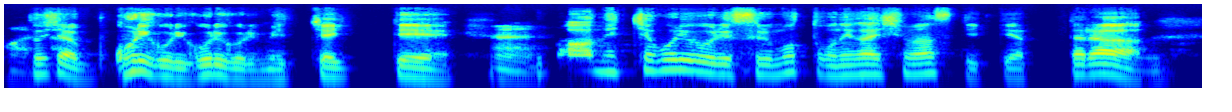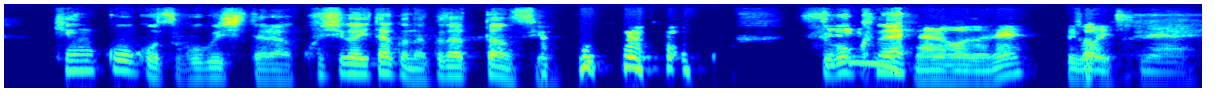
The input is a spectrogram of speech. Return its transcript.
はい、そしたら、ゴリゴリゴリゴリめっちゃいって、はい、あめっちゃゴリゴリする、もっとお願いしますって言ってやったら、うん、肩甲骨ほぐしたら腰が痛くなくなったんですよ。すごくね。なるほどね。すごいですね。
